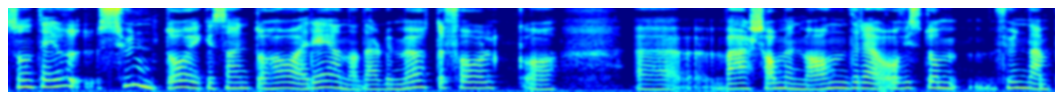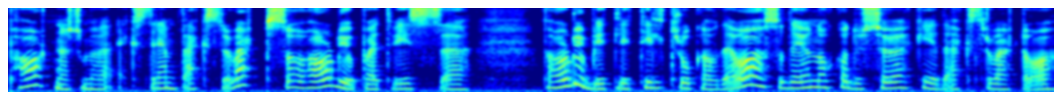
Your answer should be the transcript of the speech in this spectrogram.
Sånn at det er jo sunt òg, ikke sant, å ha arena der du møter folk og være sammen med andre. Og hvis du har funnet deg en partner som er ekstremt ekstrovert, så har du jo på et vis uh, Da har du jo blitt litt tiltrukket av det òg, så det er jo noe du søker i det ekstroverte òg.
